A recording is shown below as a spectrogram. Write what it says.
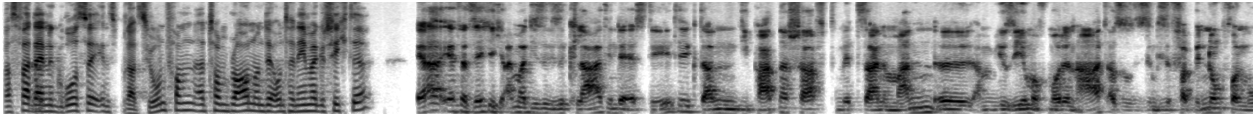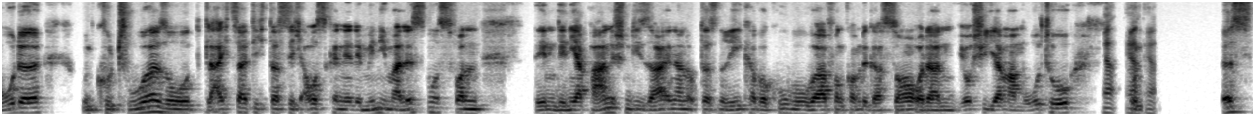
Was war deine große Inspiration von äh, Tom Brown und der Unternehmergeschichte? Ja, ja, tatsächlich einmal diese, diese Klarheit in der Ästhetik, dann die Partnerschaft mit seinem Mann äh, am Museum of Modern Art, also diese Verbindung von Mode und Kultur, so gleichzeitig das sich auskennen in dem Minimalismus von den, den japanischen Designern, ob das ein Rei Kawakubo war von Comme des Garçons oder ein Yoshi Yamamoto. Ja, ja, und ja es,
